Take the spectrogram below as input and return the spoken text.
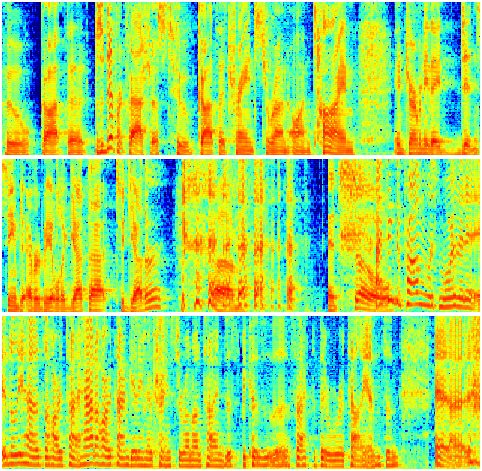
who got the, it was a different fascist who got the trains to run on time. In Germany, they didn't seem to ever be able to get that together. Um, and so. I think the problem was more that Italy has a hard time had a hard time getting their trains to run on time just because of the fact that they were Italians and. and uh,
